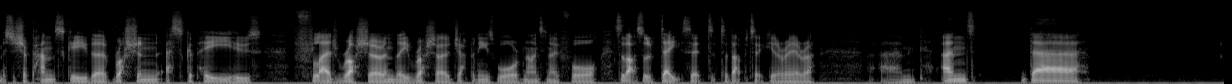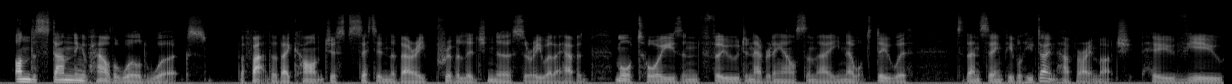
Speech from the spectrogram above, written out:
Mr. Szczepansky, the Russian escapee who's fled Russia in the Russia-Japanese War of 1904. So that sort of dates it to, to that particular era, um, and their understanding of how the world works. The fact that they can't just sit in the very privileged nursery where they have more toys and food and everything else than they know what to do with, to then seeing people who don't have very much, who view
